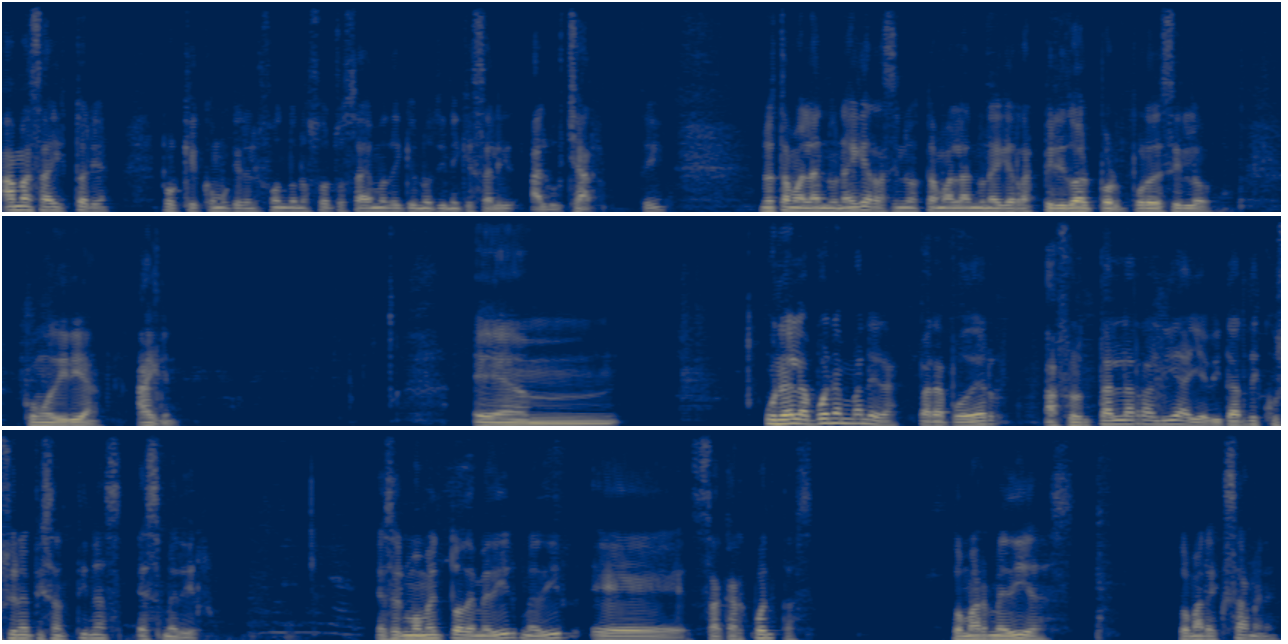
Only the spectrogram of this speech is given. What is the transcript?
ama esa historia porque es como que en el fondo nosotros sabemos de que uno tiene que salir a luchar, ¿sí? No estamos hablando de una guerra, sino estamos hablando de una guerra espiritual, por, por decirlo como diría alguien. Em, una de las buenas maneras para poder afrontar la realidad y evitar discusiones bizantinas es medir. Es el momento de medir, medir, eh, sacar cuentas, tomar medidas, tomar exámenes.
